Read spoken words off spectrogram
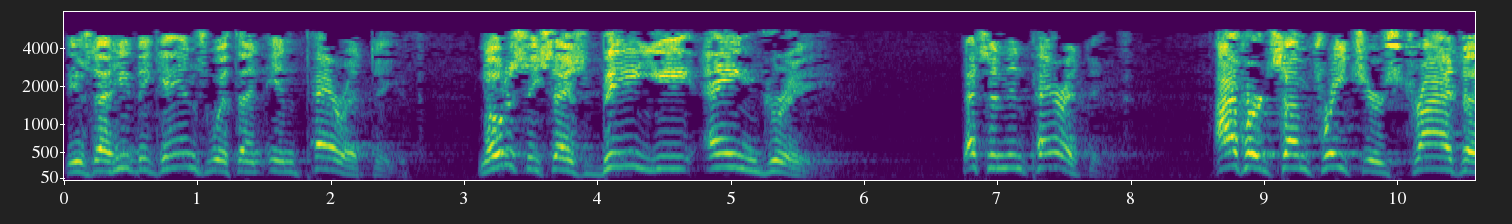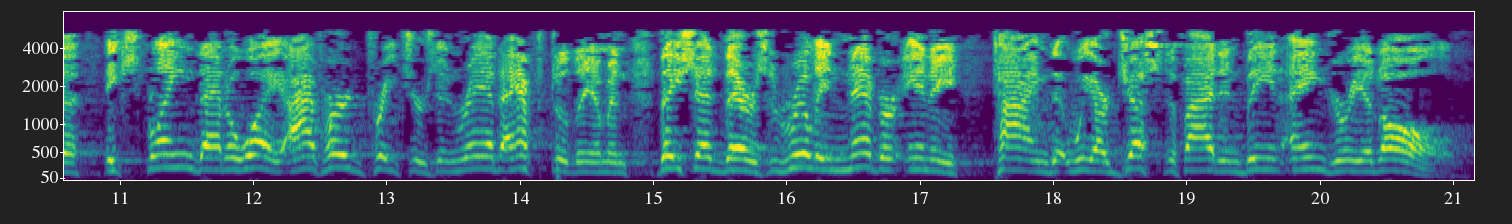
is that he begins with an imperative. Notice he says, Be ye angry. That's an imperative. I've heard some preachers try to explain that away. I've heard preachers and read after them and they said there's really never any time that we are justified in being angry at all.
